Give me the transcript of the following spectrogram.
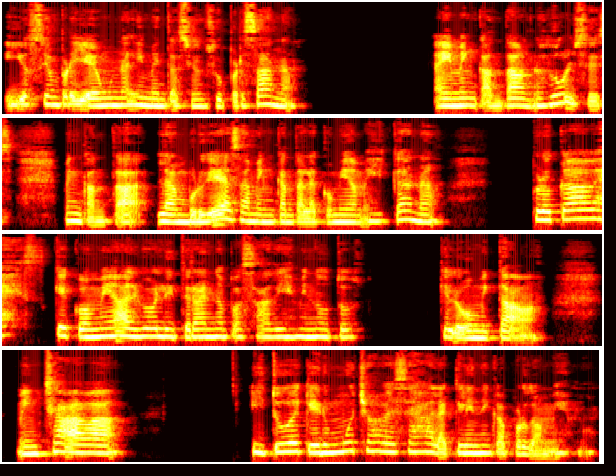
Y yo siempre llevé una alimentación súper sana. A mí me encantaban los dulces, me encanta la hamburguesa, me encanta la comida mexicana, pero cada vez que comía algo literal no pasaba 10 minutos que lo vomitaba. Me hinchaba y tuve que ir muchas veces a la clínica por lo mismo.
